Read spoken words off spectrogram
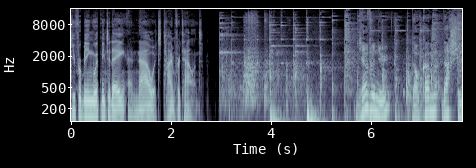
you for being with me today, and now it's time for talent. Bienvenue dans Comme d'Archi.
